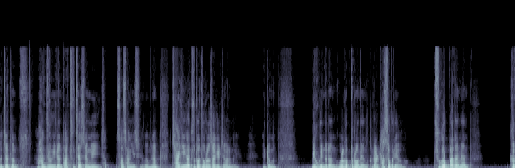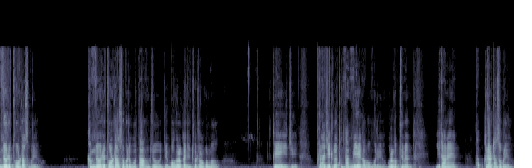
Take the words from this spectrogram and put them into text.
어쨌든 한중일은 다 주체성의 사, 상이 있어요. 그러면 자기가 주도적으로 의사결정하는 거예요. 예를 미국인들은 월급 들어오면 그날 다 써버려요. 주급받으면 금요일에 돈을 다 써버려요. 금요일에 돈을 다 써버리고 다음 주 이제 목요일까지 쫄쫄 굶어. 그게 이제 브라질 같은 남미에 가본 거래요. 월급 주면 일 안에 다, 그날 다 써버려요.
